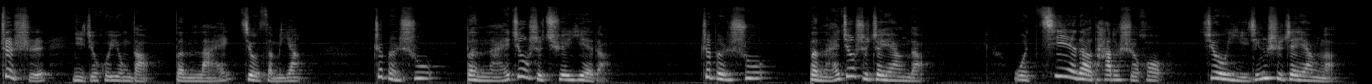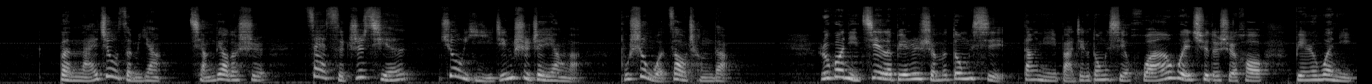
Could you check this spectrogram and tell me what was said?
这时你就会用到“本来就怎么样”，这本书本来就是缺页的，这本书。本来就是这样的，我借到它的时候就已经是这样了。本来就怎么样，强调的是在此之前就已经是这样了，不是我造成的。如果你借了别人什么东西，当你把这个东西还回去的时候，别人问你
